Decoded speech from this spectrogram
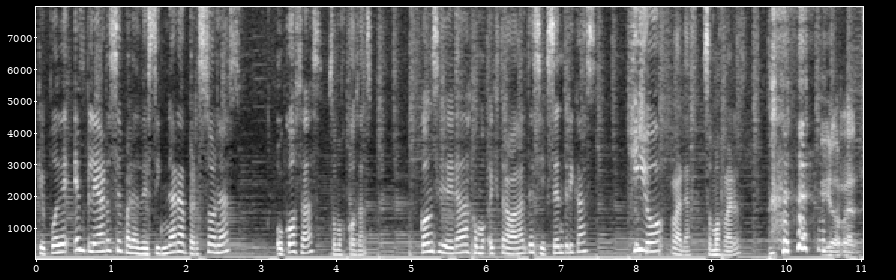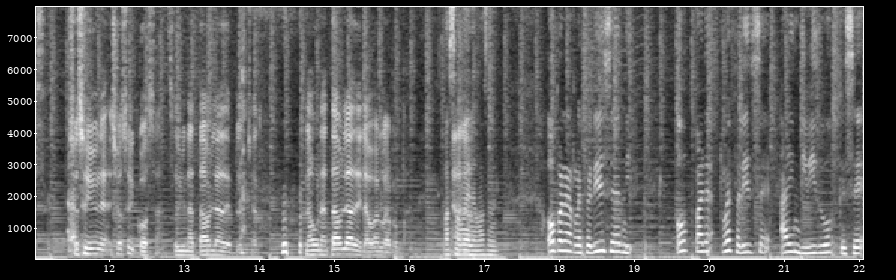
que puede emplearse para designar a personas o cosas, somos cosas, consideradas como extravagantes y excéntricas y o raras. Somos raros. Qué raras. Yo soy una, yo soy cosa, soy una tabla de planchar. No, una tabla de lavar la ropa. Más o Ah. menos, más o menos. O para referirse a, o para referirse a individuos que se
